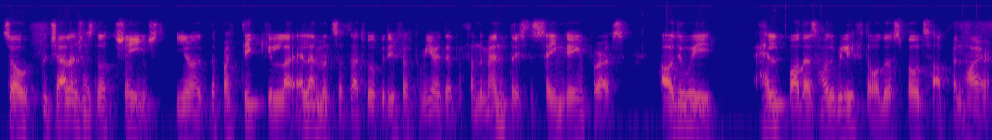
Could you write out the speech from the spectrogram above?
so the challenge has not changed. You know the particular elements of that will be different from year to year, but fundamentally it's the same game for us. How do we help others? How do we lift all those boats up and higher?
